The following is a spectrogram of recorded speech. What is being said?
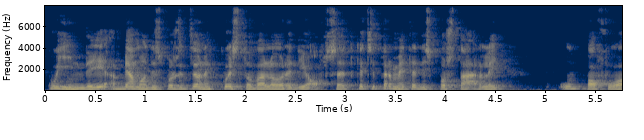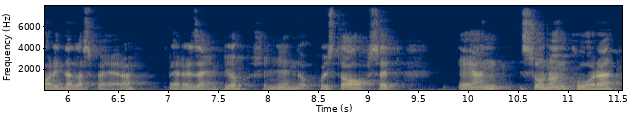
Quindi abbiamo a disposizione questo valore di offset che ci permette di spostarli un po' fuori dalla sfera. Per esempio scegliendo questo offset e an sono ancora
